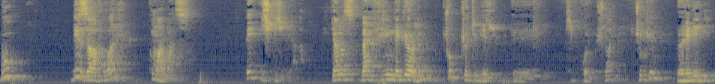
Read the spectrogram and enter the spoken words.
Bu bir zaafı var kumarbaz ve içkici bir adam. Yalnız ben filmde gördüm çok kötü bir e, tip koymuşlar. Çünkü böyle değil.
